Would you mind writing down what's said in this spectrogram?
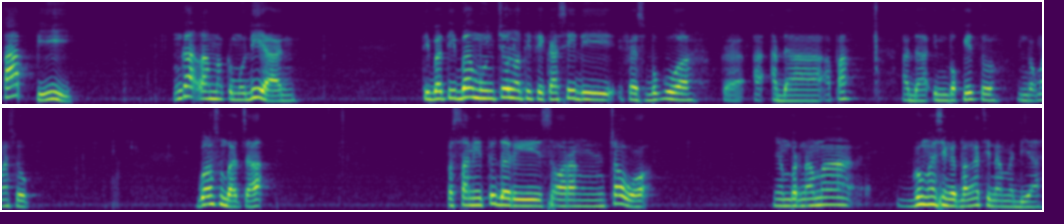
Tapi nggak lama kemudian tiba-tiba muncul notifikasi di Facebook gue ke ada apa ada inbox gitu inbox masuk. Gue langsung baca pesan itu dari seorang cowok yang bernama gue masih inget banget sih nama dia.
